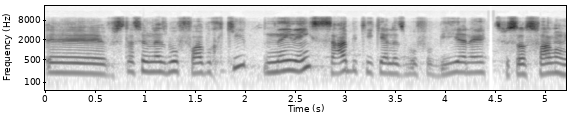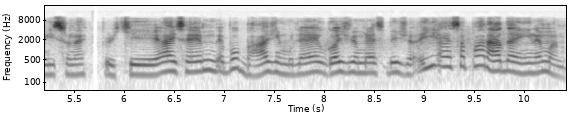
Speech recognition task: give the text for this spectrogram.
É, você está sendo lesbofóbico, que nem, nem sabe o que é lesbofobia, né? As pessoas falam isso, né? Porque, ah, isso aí é, é bobagem, mulher, eu gosto de ver mulher se beijar. E é essa parada aí, né, mano?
